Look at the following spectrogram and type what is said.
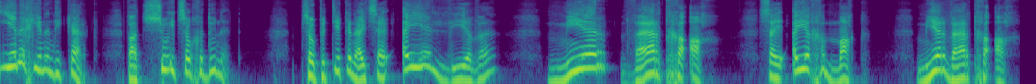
enigiemand in die kerk wat so iets sou gedoen het, sou beteken hy sy eie lewe meer werd geag, sy eie gemak meer werd geag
